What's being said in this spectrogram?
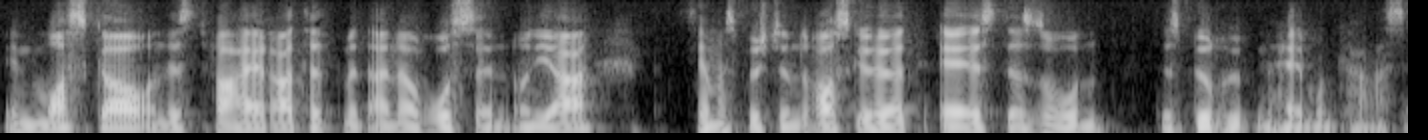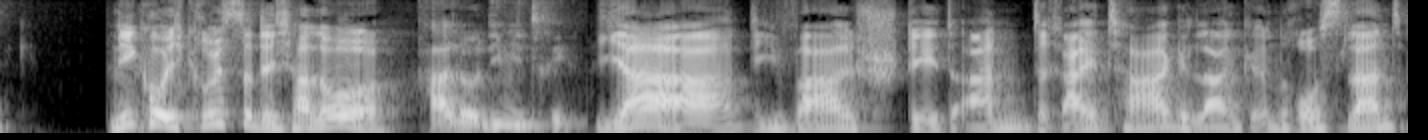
in Moskau und ist verheiratet mit einer Russin. Und ja, Sie haben es bestimmt rausgehört, er ist der Sohn des berühmten Helmut Karasek. Nico, ich grüße dich. Hallo. Hallo, Dimitri. Ja, die Wahl steht an, drei Tage lang in Russland.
